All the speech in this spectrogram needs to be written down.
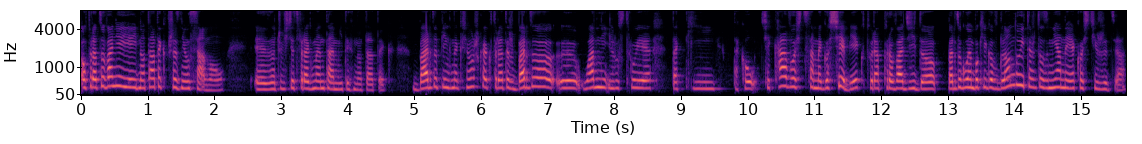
opracowanie jej notatek przez nią samą. Y, oczywiście z fragmentami tych notatek. Bardzo piękna książka, która też bardzo y, ładnie ilustruje taki, taką ciekawość samego siebie, która prowadzi do bardzo głębokiego wglądu i też do zmiany jakości życia.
